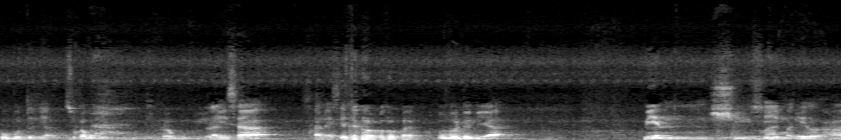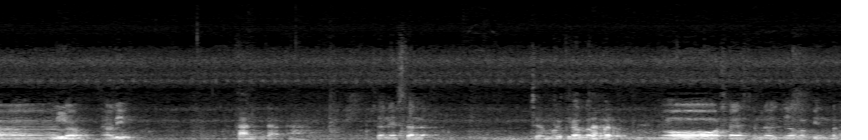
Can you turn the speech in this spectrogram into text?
hubud dunya. Suka bumi? Laisa sanes itu hubud dunya min simatil alim alim Tanda. sanes tanda Kekalapan. pintar. oh saya tanda jawab pinter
